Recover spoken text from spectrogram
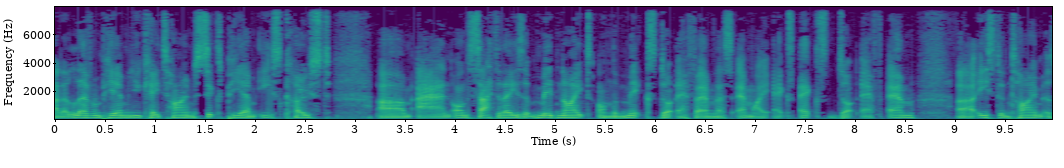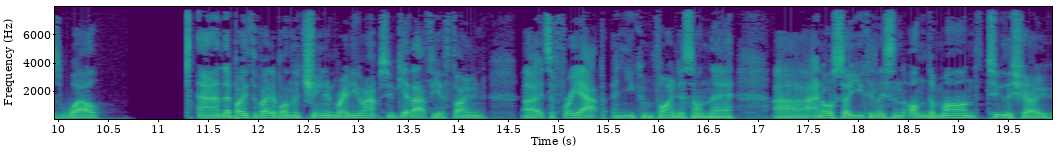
at 11 p.m. UK time, 6 p.m. East Coast. Um, and on Saturdays at midnight on the mix.fm, that's M I X X.fm, uh, Eastern time as well and they're both available on the TuneIn Radio app. So you get that for your phone. Uh, it's a free app, and you can find us on there. Uh, and also, you can listen on demand to the show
